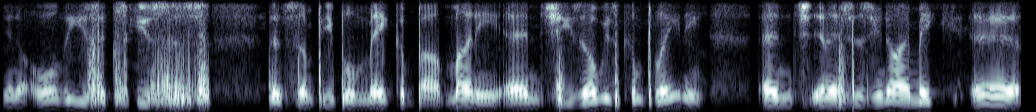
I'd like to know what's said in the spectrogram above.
You know, all these excuses that some people make about money, and she's always complaining. And and I says, you know, I make uh,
